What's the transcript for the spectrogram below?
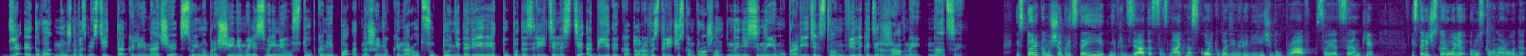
Для этого нужно возместить так или иначе своим обращением или своими уступками по отношению к инородцу то недоверие, ту подозрительность, те обиды, которые в историческом прошлом нанесены ему правительством великодержавной нации. Историкам еще предстоит непредвзято осознать, насколько Владимир Ильич был прав в своей оценке исторической роли русского народа.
